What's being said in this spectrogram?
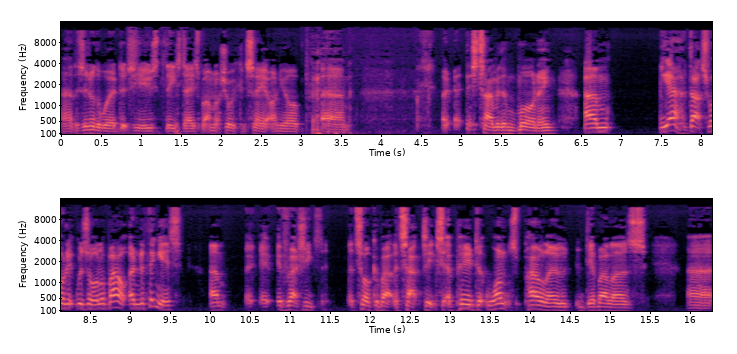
Uh, there's another word that's used these days, but I'm not sure we can say it on your um, at this time of the morning. Um, yeah, that's what it was all about. And the thing is, um, if we actually talk about the tactics, it appeared that once Paulo Dybala's uh,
